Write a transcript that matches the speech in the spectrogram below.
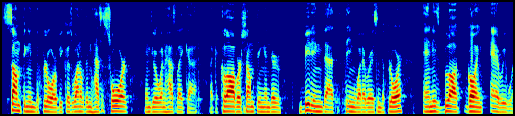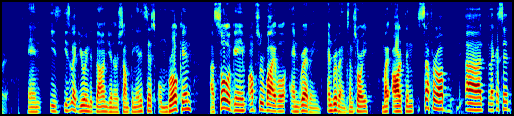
something in the floor because one of them has a sword and the other one has like a like a club or something, and they're beating that thing, whatever is in the floor, and it's blood going everywhere. And it's, it's like you're in the dungeon or something, and it says Unbroken, a solo game of survival and revenge. And revenge, I'm sorry, by Artem Safarov. Uh, like I said,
